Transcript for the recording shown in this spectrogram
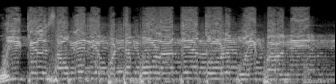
ഒരിക്കൽ സൗകര്യപ്പെട്ടപ്പോൾ അദ്ദേഹത്തോട് പോയി പറഞ്ഞ്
